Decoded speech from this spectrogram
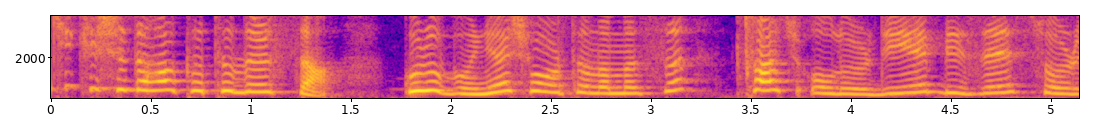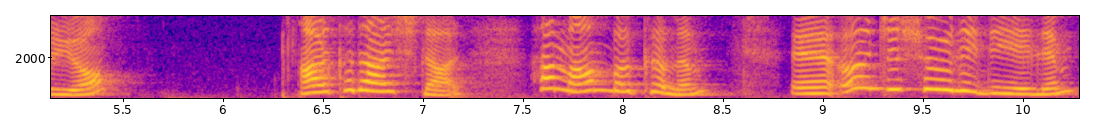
2 kişi daha katılırsa grubun yaş ortalaması kaç olur diye bize soruyor. Arkadaşlar hemen bakalım. Ee, önce şöyle diyelim.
